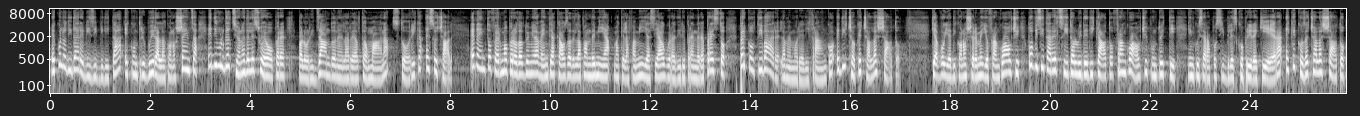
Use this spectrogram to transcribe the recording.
è quello di dare visibilità e contribuire alla conoscenza e divulgazione delle sue opere, valorizzandone la realtà umana, storica e sociale. Evento fermo però dal 2020 a causa della pandemia, ma che la famiglia si augura di riprendere presto per coltivare la memoria di Franco e di ciò che ci ha lasciato. Chi ha voglia di conoscere meglio Franco Auci può visitare il sito a lui dedicato francoauci.it in cui sarà possibile scoprire chi era e che cosa ci ha lasciato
